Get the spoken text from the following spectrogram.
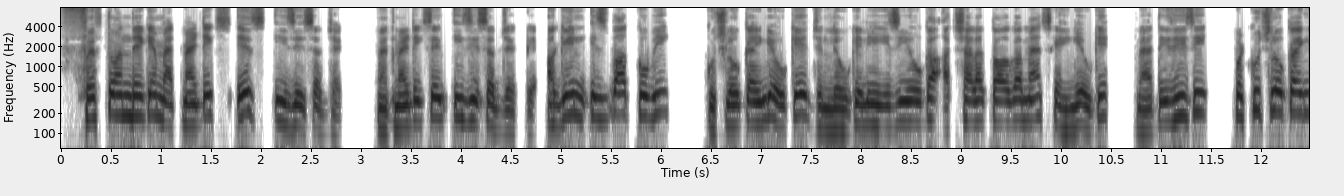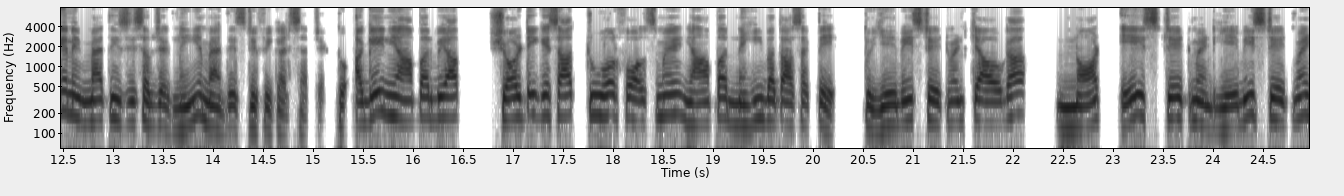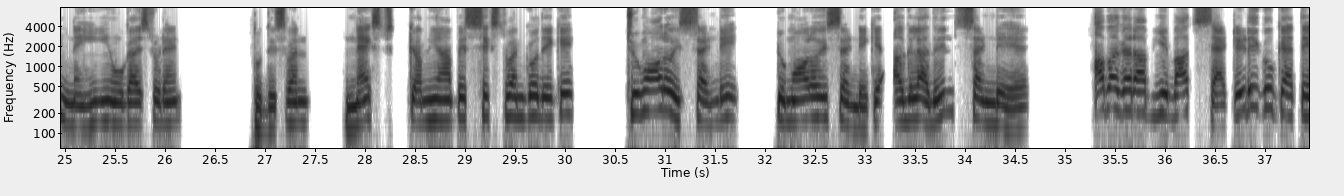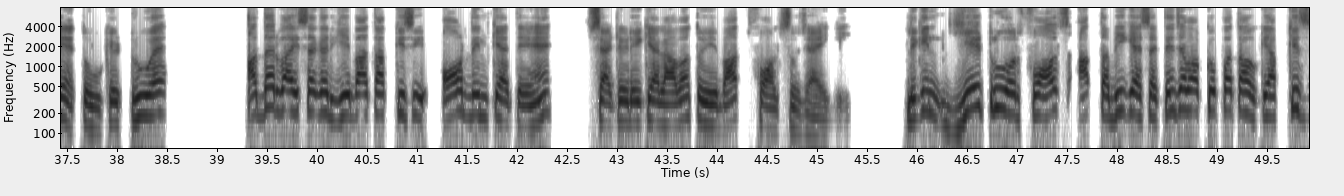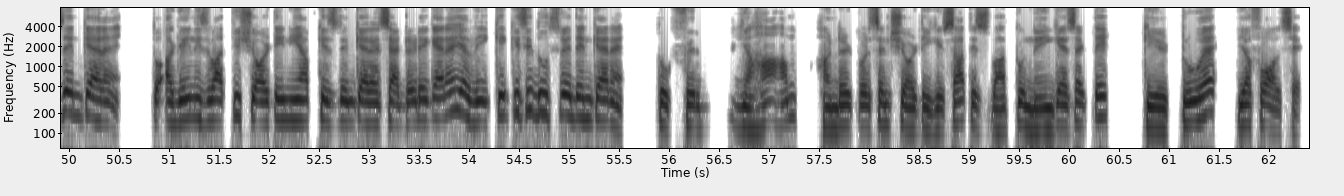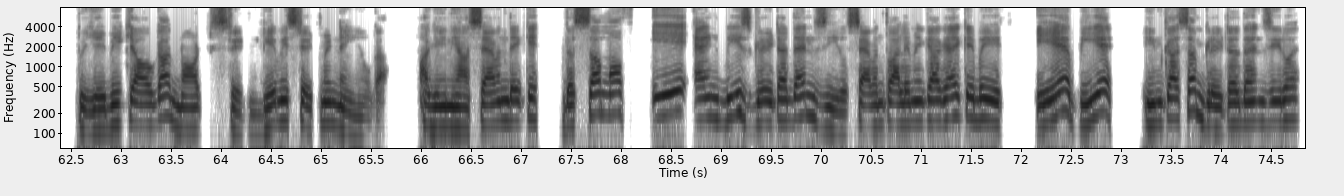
फिफ्थ वन देखे mathematics is easy subject mathematics एक इजी सब्जेक्ट है अगेन इस बात को भी कुछ लोग कहेंगे ओके okay, जिन लोगों के लिए इजी होगा अच्छा लगता होगा मैथ्स कहेंगे okay math is easy but कुछ लोग कहेंगे नहीं मैथ इजी सब्जेक्ट नहीं है मैथ इज़ डिफ़िकल्ट सब्जेक्ट तो अगेन यहाँ पर भी आप श्योरिटी के साथ ट्रू और फॉल्स में यहाँ पर नहीं बता सकते। तो ये भी स्टेटमेंट क्या होगा? नॉट ए स्टेटमेंट ये भी स्टेटमेंट नहीं होगा स्टूडेंट तो दिस वन नेक्स्ट हम यहाँ पे सिक्स वन को देखे। Tomorrow is Sunday tomorrow is Sunday के अगला दिन संडे है। अब अगर आप ये बात सैटरडे को कहते हैं तो ओके ट्रू है। अदरवाइज़ अगर ये बात आप किसी और दिन कहते हैं सैटरडे के अलावा तो ये बात फॉल्स हो जाएगी। लेकिन ये ट्रू और फॉल्स आप तभी कह सकते हैं जब आपको पता हो कि आप किस दिन कह रहे हैं। तो अगेन इस बात की श्योरिटी नहीं आप किस दिन कह रहे हैं सैटरडे कह रहे हैं या वीक के किसी दूसरे दिन कह रहे हैं। तो फिर यहाँ हम हंड्रेड परसेंट श्योरिटी के साथ इस बात को नहीं कह सकते कि ट्रू है या फॉल्स है। तो ये भी क्या होगा? नॉट स्टेटमेंट ये भी स्टेटमेंट नहीं होगा। अगेन यहाँ सेवन देखे। The sum of A and B is greater than zero seventh वाले में क्या गया है कि भाई ए है बी है, इनका सम ग्रेटर देन ज़ीरो है।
